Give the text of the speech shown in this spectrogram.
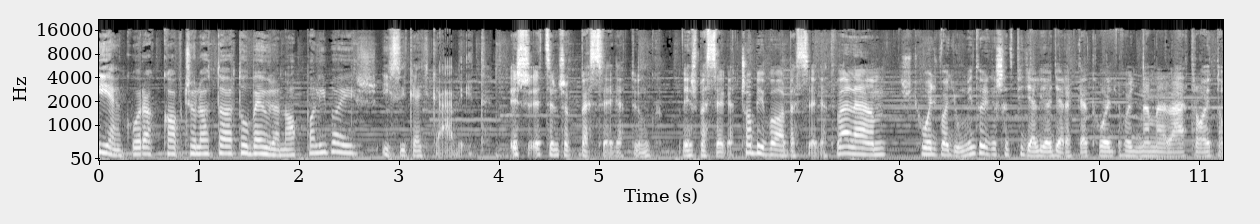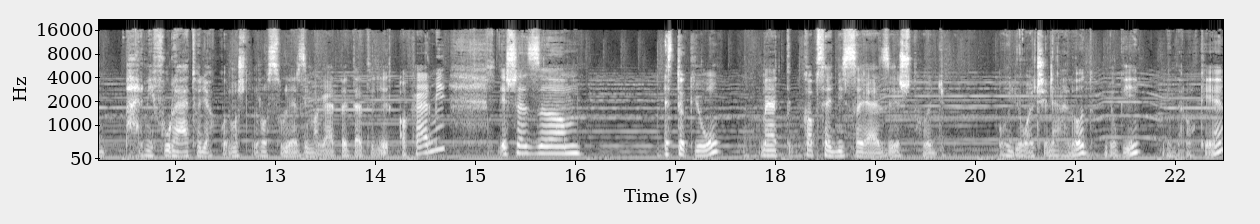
Ilyenkor a kapcsolattartó beül a nappaliba, és iszik egy kávét. És egyszerűen csak beszélgetünk. És beszélget Csabival, beszélget velem, és hogy hogy vagyunk, mint hogy, és hát figyeli a gyereket, hogy, hogy nem ellát rajta bármi furát, hogy akkor most rosszul érzi magát, vagy tehát, hogy akármi. És ez, ez tök jó, mert kapsz egy visszajelzést, hogy hogy jól csinálod, nyugi, minden oké, okay.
